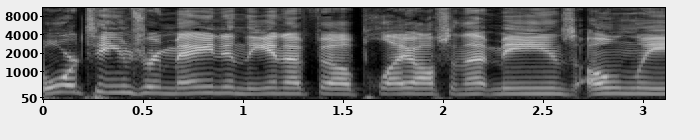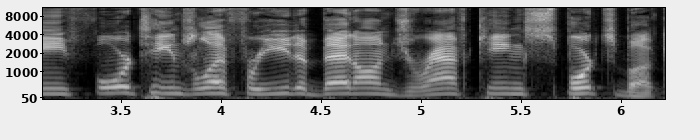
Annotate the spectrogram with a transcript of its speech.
Four teams remain in the NFL playoffs, and that means only four teams left for you to bet on DraftKings Sportsbook,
